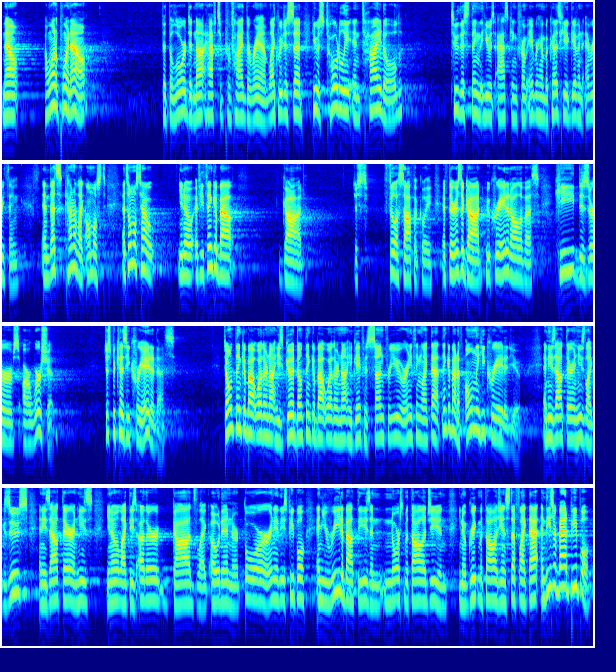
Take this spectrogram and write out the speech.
Now, I want to point out that the Lord did not have to provide the ram. Like we just said, he was totally entitled to this thing that he was asking from Abraham because he had given everything. And that's kind of like almost, that's almost how, you know, if you think about God, just philosophically, if there is a God who created all of us, he deserves our worship just because he created us. Don't think about whether or not he's good. Don't think about whether or not he gave his son for you or anything like that. Think about if only he created you. And he's out there and he's like Zeus, and he's out there and he's, you know, like these other gods like Odin or Thor or any of these people. And you read about these in Norse mythology and, you know, Greek mythology and stuff like that. And these are bad people.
